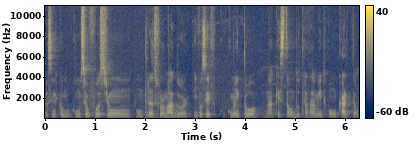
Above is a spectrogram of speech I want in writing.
Eu sinto como, como se eu fosse um, um transformador. E você comentou na questão do tratamento com o cartão.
